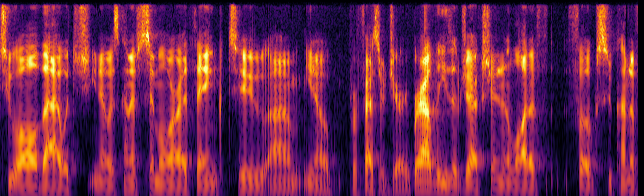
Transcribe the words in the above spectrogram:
to all that, which you know is kind of similar, I think, to um, you know Professor Jerry Bradley's objection and a lot of folks who kind of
